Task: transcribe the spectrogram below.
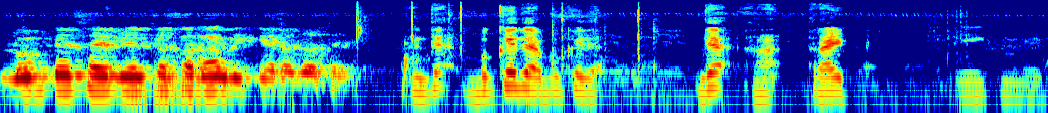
लोमटे साहेब यांचा सन्मान केला जात आहे द्या बुके द्या बुके द्या. द्या हाँ राईट एक मिनिट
